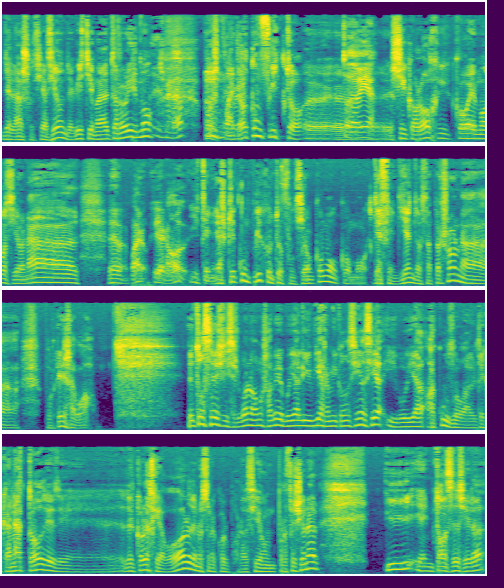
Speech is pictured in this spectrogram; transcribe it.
de la asociación de víctimas del terrorismo es verdad. pues mayor conflicto eh, todavía. psicológico emocional eh, bueno y, y tenías que cumplir con tu función como como defendiendo a esta persona porque eres abogado entonces dices, bueno, vamos a ver, voy a aliviar mi conciencia y voy a acudo al decanato de, del Colegio Abogado, de nuestra corporación profesional, y entonces era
